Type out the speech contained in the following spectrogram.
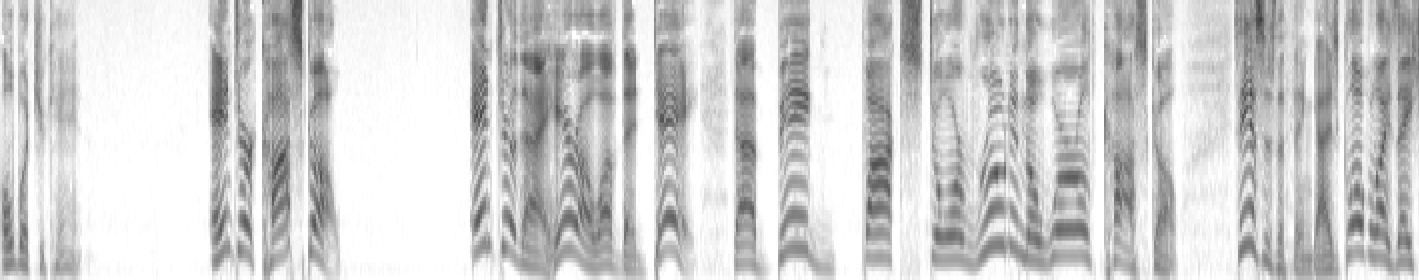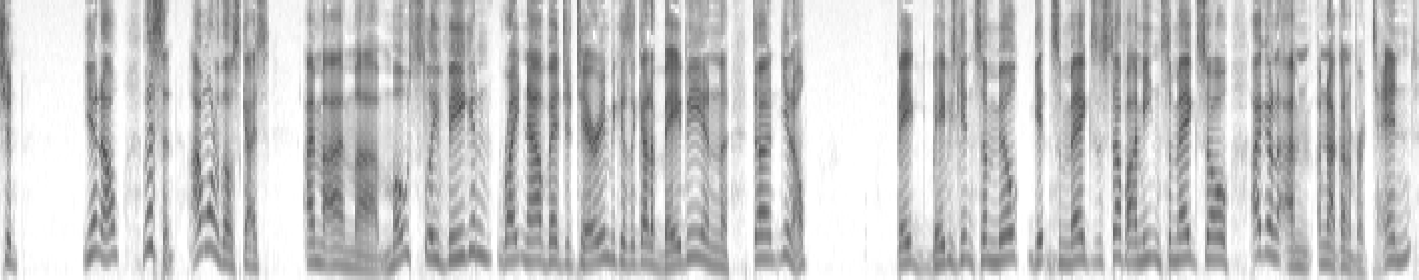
Oh, but you can. Enter Costco. Enter the hero of the day, the big box store ruining the world, Costco. See, this is the thing, guys. Globalization. You know, listen, I'm one of those guys. I'm I'm uh, mostly vegan right now, vegetarian because I got a baby and uh, you know, ba- baby's getting some milk, getting some eggs and stuff. I'm eating some eggs, so I gonna I'm I'm not gonna pretend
